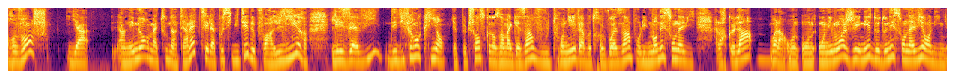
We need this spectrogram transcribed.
revanche, il y a un énorme atout d'Internet, c'est la possibilité de pouvoir lire les avis des différents clients. Il y a peu de chances que dans un magasin, vous vous tourniez vers votre voisin pour lui demander son avis. Alors que là, voilà, on, on- on est moins gêné de donner son avis en ligne.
